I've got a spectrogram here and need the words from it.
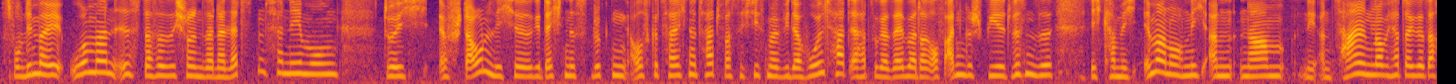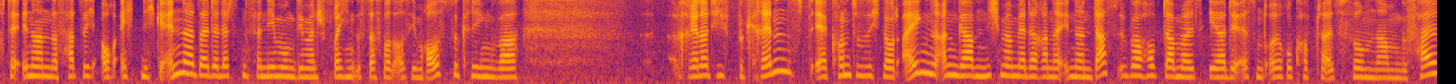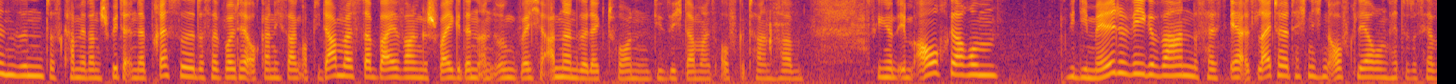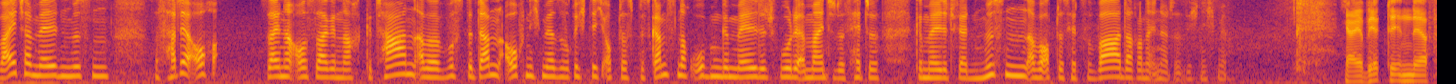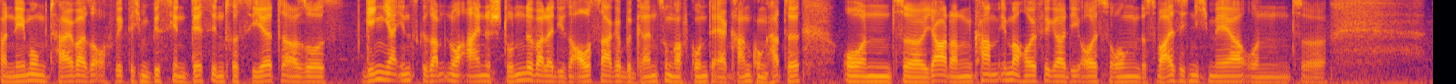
Das Problem bei Uhrmann ist, dass er sich schon in seiner letzten Vernehmung durch erstaunliche Gedächtnislücken ausgezeichnet hat, was sich diesmal wiederholt hat. Er hat sogar selber darauf angespielt. Wissen Sie, ich kann mich immer noch nicht an Namen, nee, an Zahlen, glaube ich, hat er gesagt, erinnern. Das hat sich auch echt nicht geändert seit der letzten Vernehmung. Dementsprechend ist das, was aus ihm rauszukriegen war, relativ begrenzt. Er konnte sich laut eigenen Angaben nicht mal mehr daran erinnern, dass überhaupt damals EADS und Eurocopter als Firmennamen gefallen sind. Das kam ja dann später in der Presse. Deshalb wollte er auch gar nicht sagen, ob die damals dabei waren, geschweige denn an irgendwelche anderen Selektoren, die sich damals aufgetan haben. Es ging dann eben auch darum, wie die Meldewege waren. Das heißt, er als Leiter der technischen Aufklärung hätte das ja weitermelden müssen. Das hat er auch seiner Aussage nach getan, aber wusste dann auch nicht mehr so richtig, ob das bis ganz nach oben gemeldet wurde. Er meinte, das hätte gemeldet werden müssen, aber ob das jetzt so war, daran erinnert er sich nicht mehr. Ja, er wirkte in der Vernehmung teilweise auch wirklich ein bisschen desinteressiert. Also es ging ja insgesamt nur eine Stunde, weil er diese Aussagebegrenzung aufgrund der Erkrankung hatte. Und äh, ja, dann kamen immer häufiger die Äußerungen, das weiß ich nicht mehr. Und äh,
